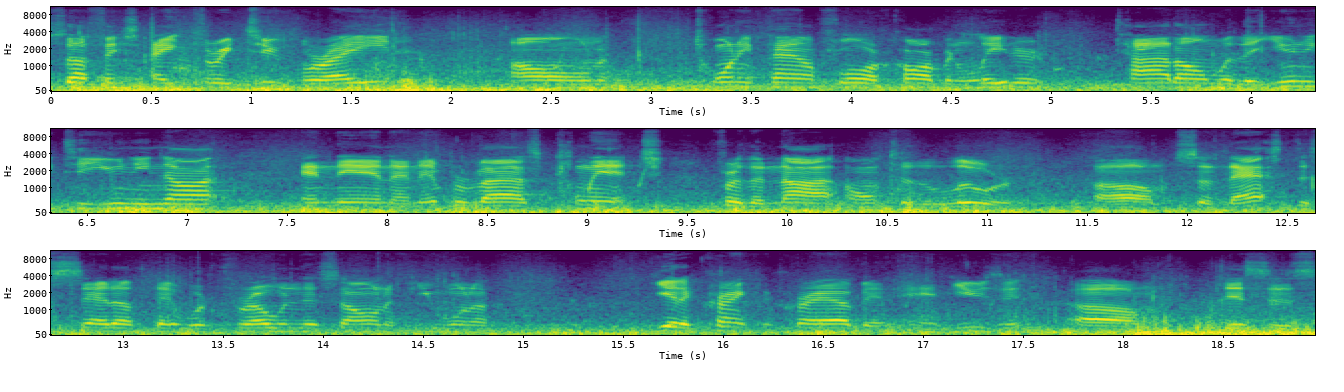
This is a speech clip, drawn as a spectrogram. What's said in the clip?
Suffix 832 braid on 20 pound fluorocarbon leader tied on with a Unity uni knot and then an improvised clinch for the knot onto the lure. Um, so that's the setup that we're throwing this on if you want to get a Cranka Crab and, and use it. Um, this is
